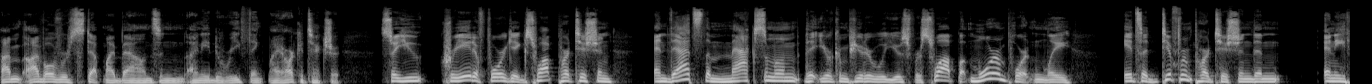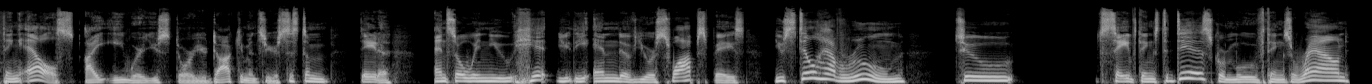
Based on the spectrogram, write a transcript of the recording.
I'm, I've overstepped my bounds and I need to rethink my architecture. So you create a four gig swap partition and that's the maximum that your computer will use for swap. But more importantly, it's a different partition than anything else, i.e., where you store your documents or your system data. And so when you hit the end of your swap space, you still have room to save things to disk or move things around.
